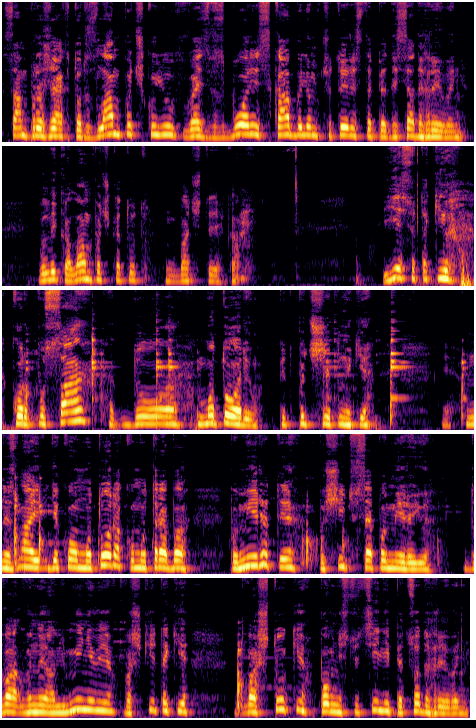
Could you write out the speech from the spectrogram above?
Сам прожектор з лампочкою, весь в зборі з кабелем 450 гривень. Велика лампочка тут, бачите, яка. Є отакі корпуса до моторів підподшипники. Не знаю від якого мотора, кому треба поміряти, пишіть все поміряю. Два вони алюмінієві, важкі такі, два штуки, повністю цілі 500 гривень.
